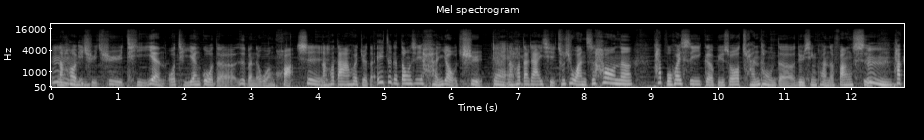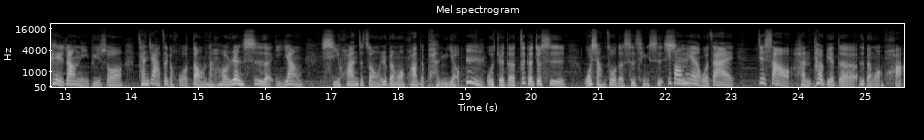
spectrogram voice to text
嗯、然后一起去体验我体验过的日本的文化。是，然后大家会觉得，哎、欸，这个东西很有趣。对，然后大家一起出去玩之后呢，它不会是一个比如说传统的旅行团的方式，嗯，它可以让你比如说参加这个活动，然后认识了一样喜欢这种日本文化的朋友。嗯，我觉得这个就是我想做的事情是，是一方面我在。介绍很特别的日本文化，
